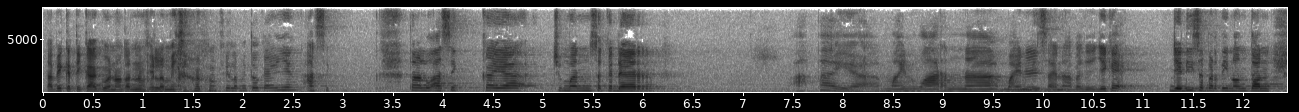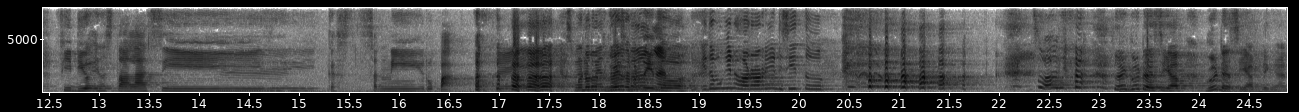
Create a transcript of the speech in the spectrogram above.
tapi ketika gue nonton film itu, film itu kayaknya asik, terlalu asik kayak cuman sekedar apa ya main warna main desain apa aja. Jadi kayak jadi seperti nonton video instalasi ke seni rupa. Oke, menurut gue seperti banget. itu. Itu mungkin horornya di situ. soalnya soalnya gue udah siap gue udah siap dengan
